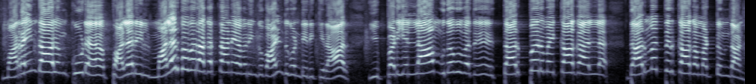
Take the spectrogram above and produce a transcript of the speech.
மறைந்தாலும் கூட பலரில் மலர்பவராகத்தானே அவர் இங்கு வாழ்ந்து கொண்டிருக்கிறார். இப்படியெல்லாம் உதவுவது தற்பெருமைக்காக அல்ல தர்மத்திற்காக மட்டும்தான்.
